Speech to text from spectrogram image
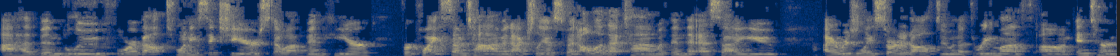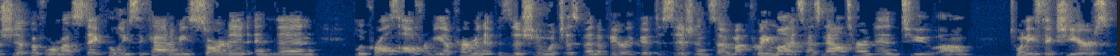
I have been Blue for about 26 years, so I've been here for quite some time and actually have spent all of that time within the SIU. I originally started off doing a three month um, internship before my state police academy started, and then Blue Cross offered me a permanent position, which has been a very good decision. So my three months has now turned into um, 26 years.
